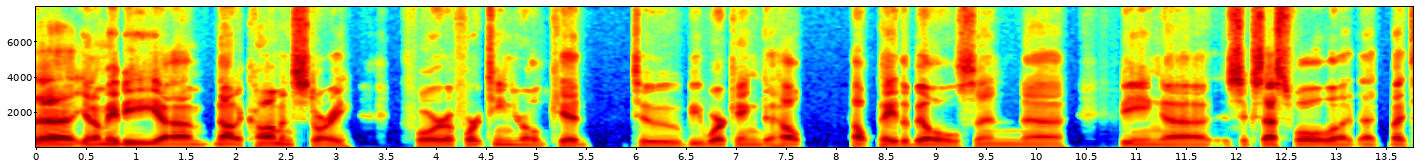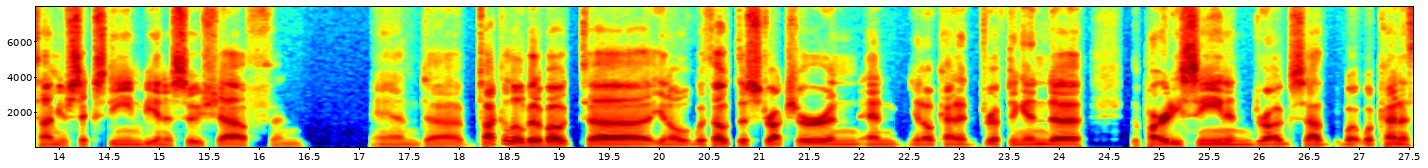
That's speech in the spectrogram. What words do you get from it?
uh, you know maybe um, not a common story for a 14 year old kid to be working to help help pay the bills and uh, being uh, successful at, at, by the time you're 16 being a sous chef and and uh, talk a little bit about uh, you know without the structure and and you know kind of drifting into the party scene and drugs how what what kind of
